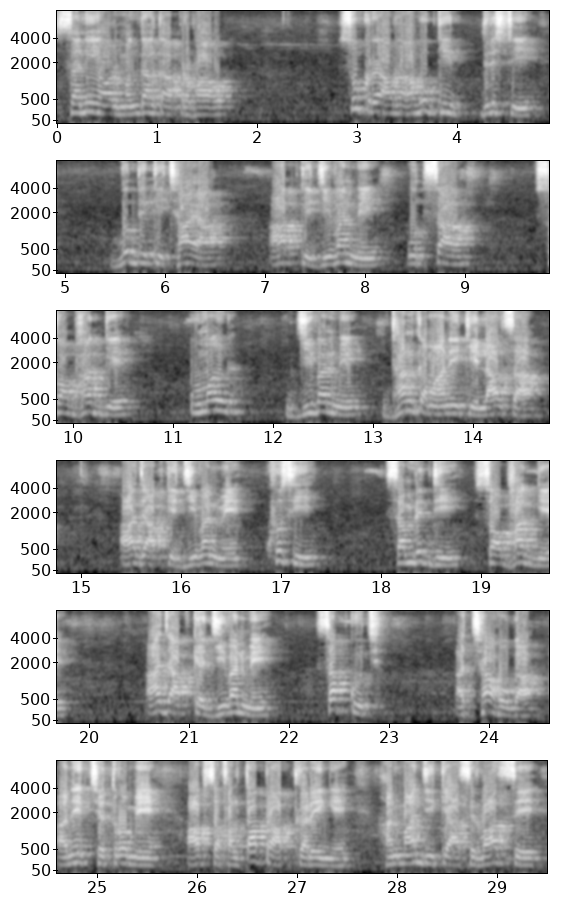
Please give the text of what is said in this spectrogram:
शनि और मंगल का प्रभाव। शुक्र और राहु की दृष्टि, बुद्ध की छाया, आपके जीवन में उत्साह, सौभाग्य, उमंग, जीवन में धन कमाने की लालसा, आज आपके जीवन में खुशी, समृद्धि, सौभाग्य आज आपके जीवन में सब कुछ अच्छा होगा। अनेक क्षेत्रों में आप सफलता प्राप्त करेंगे। हनुमान जी के आशीर्वाद से,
